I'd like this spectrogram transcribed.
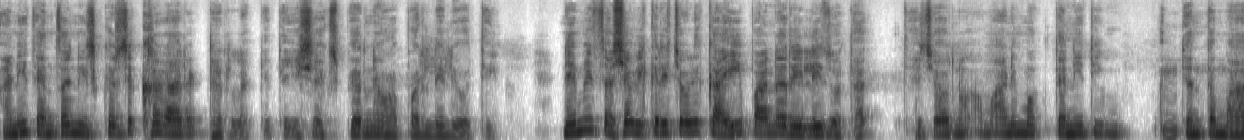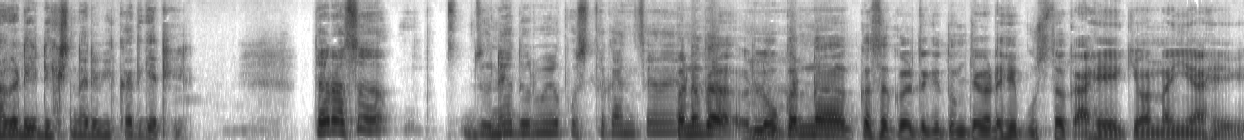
आणि त्यांचा निष्कर्ष खरा ठरला की ते शेक्सपिअरने वापरलेली होती. नेहमीच अशा विक्रीच्या वेळी काही पानं रिलीज होतात. त्याच्यावर आणि मग त्यांनी ती अत्यंत महागडी डिक्शनरी विकत घेतली. तर असं जुन्या दुर्मिळ पुस्तकांचं पण आता लोकांना कसं कळतं की तुमच्याकडे हे पुस्तक आहे किंवा नाही आहे?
